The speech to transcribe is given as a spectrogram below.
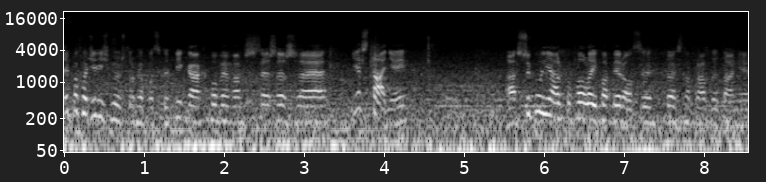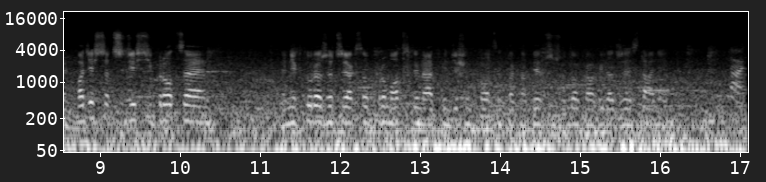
No i pochodziliśmy już trochę po sklepikach. Powiem Wam szczerze, że jest taniej. A szczególnie alkohole i papierosy to jest naprawdę tanie. 20-30%. Niektóre rzeczy jak są w promocji to nawet 50% tak na pierwszy rzut oka widać, że jest taniej. Tak,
